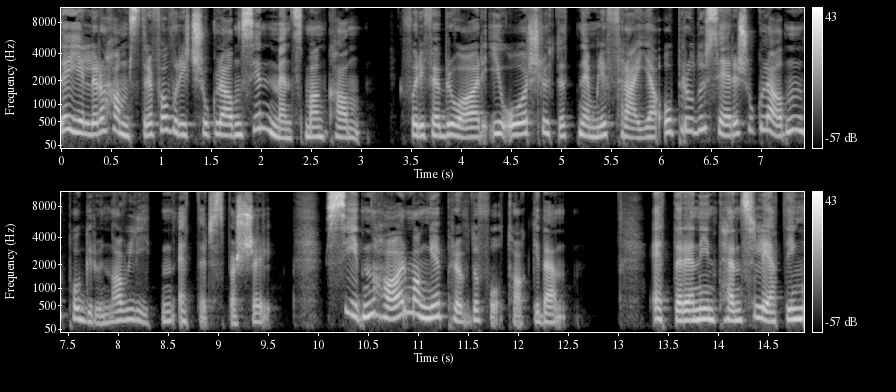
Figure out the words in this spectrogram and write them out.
Det gjelder å hamstre favorittsjokoladen sin mens man kan. For i februar i år sluttet nemlig Freia å produsere sjokoladen pga. liten etterspørsel. Siden har mange prøvd å få tak i den. Etter en intens leting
